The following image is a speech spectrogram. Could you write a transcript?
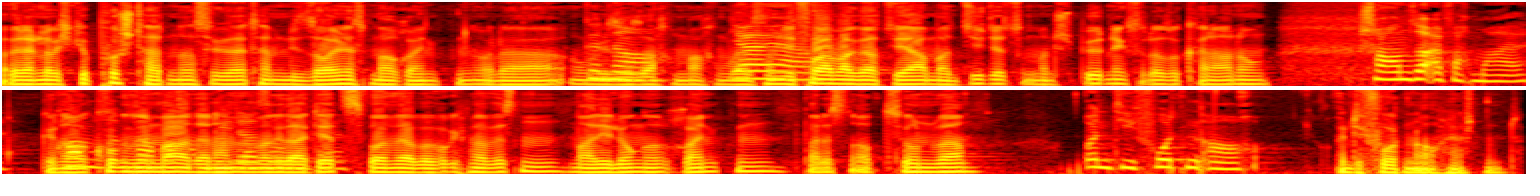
Weil wir dann, glaube ich, gepusht hatten, dass wir gesagt haben, die sollen jetzt mal röntgen oder irgendwie Genau. so Sachen machen. Weil Ja, es haben die ja. vorher mal gesagt, ja, man sieht jetzt und man spürt nichts oder so, keine Ahnung. Schauen Sie einfach mal. Genau, Kommen gucken Sie mal. Wochen Dann haben wir mal gesagt, jetzt wollen wir aber wirklich mal wissen, mal die Lunge röntgen, weil das eine Option war. Und die Pfoten auch. Und die Pfoten auch, ja, stimmt.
